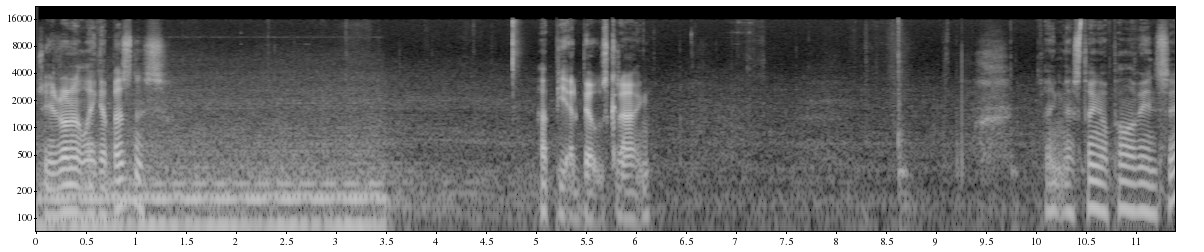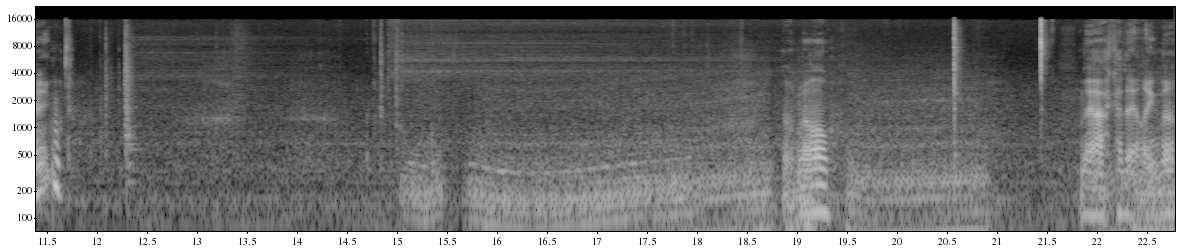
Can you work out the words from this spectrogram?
So you run it like a business. That Peterbilt's cracking. Think this thing will probably be in second. Oh, well, yeah, I kind of like that.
